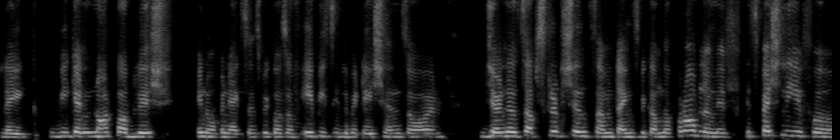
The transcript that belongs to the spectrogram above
Like we cannot publish in open access because of APC limitations or journal subscriptions sometimes become a problem if especially if a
